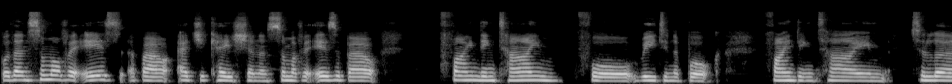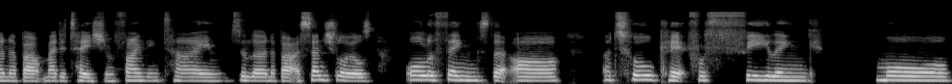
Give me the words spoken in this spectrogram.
But then some of it is about education and some of it is about finding time for reading a book, finding time to learn about meditation, finding time to learn about essential oils, all the things that are a toolkit for feeling more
